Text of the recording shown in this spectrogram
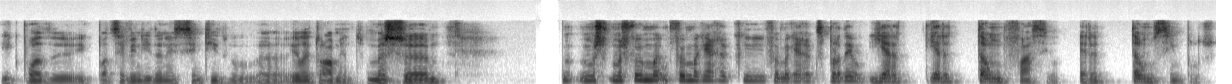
e que pode, e que pode ser vendida nesse sentido uh, eleitoralmente. Mas, uh, mas, mas foi, uma, foi, uma guerra que, foi uma guerra que se perdeu e era, era tão fácil, era tão simples.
